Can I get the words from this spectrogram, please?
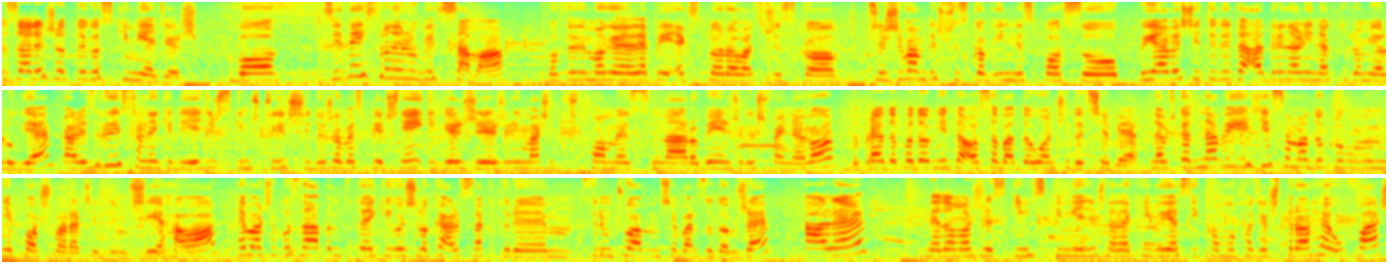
To zależy od tego, z kim jedziesz, bo z jednej strony lubię sama, bo wtedy mogę lepiej eksplorować wszystko, przeżywam też wszystko w inny sposób, pojawia się wtedy ta adrenalina, którą ja lubię, ale z drugiej strony, kiedy jedziesz z kimś, czujesz się dużo bezpieczniej i wiesz, że jeżeli masz jakiś pomysł na robienie czegoś fajnego, to prawdopodobnie ta osoba dołączy do ciebie. Na przykład na wyjeździe sama do klubu bym nie poszła, raczej bym przyjechała, chyba, że poznałabym tutaj jakiegoś lokalsa, którym, z którym czułabym się bardzo dobrze, ale Wiadomo, że z kim, z kim jedziesz na taki wyjazd i komu chociaż trochę ufasz,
